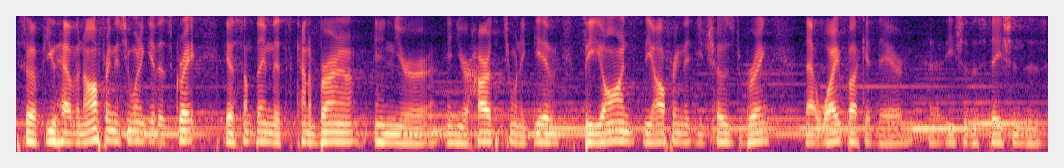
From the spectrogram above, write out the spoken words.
So if you have an offering that you want to give, that's great. If you have something that's kind of burning in your in your heart that you want to give beyond the offering that you chose to bring, that white bucket there at each of the stations is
